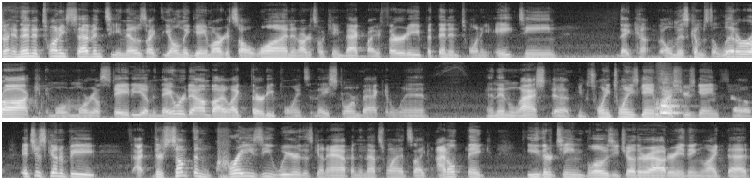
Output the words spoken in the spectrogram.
and then in 2017, that was like the only game Arkansas won, and Arkansas came back by 30. But then in 2018, they come, Ole Miss comes to Little Rock and Memorial Stadium, and they were down by like 30 points, and they storm back and win. And then last, uh, you know, 2020's game, last year's game. So it's just going to be. There's something crazy weird that's going to happen, and that's why it's like I don't think either team blows each other out or anything like that.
